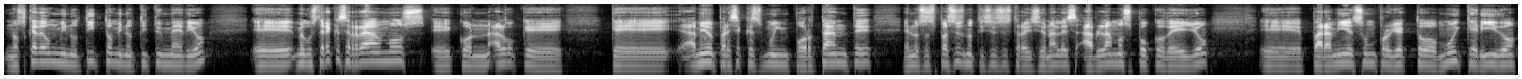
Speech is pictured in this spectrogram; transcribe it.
nos queda un minutito, minutito y medio. Eh, me gustaría que cerráramos con algo que, que a mí me parece que es muy importante. En los espacios noticiosos tradicionales hablamos poco de ello. Para mí es un proyecto muy querido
